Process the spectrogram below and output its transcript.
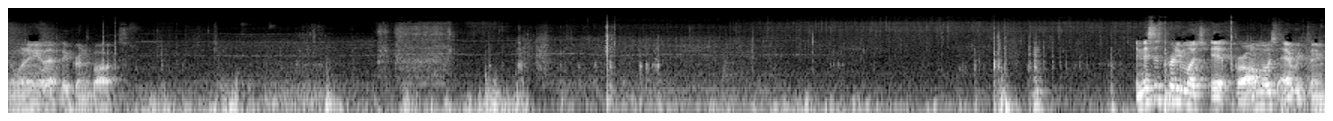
Don't want any of that paper in the box. And this is pretty much it for almost everything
